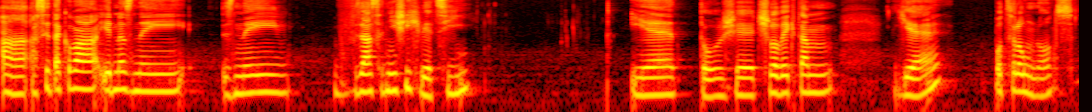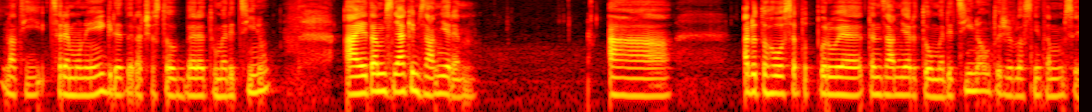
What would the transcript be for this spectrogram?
a asi taková jedna z, nej, z nejzásadnějších věcí je to, že člověk tam je po celou noc na té ceremonii, kde teda často bere tu medicínu a je tam s nějakým záměrem. A a do toho se podporuje ten záměr tou medicínou, to, že vlastně tam jsi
